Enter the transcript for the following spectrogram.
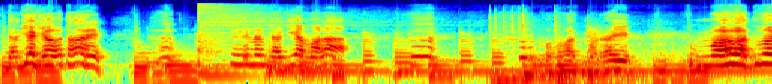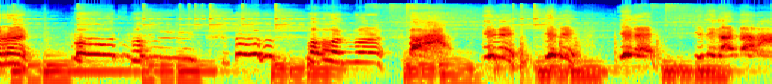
dagi aki ya, awatare enan dagi ya, malah. mawat marai mawat marai mawat marai mawat marai ah gini gini gini gini gandara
